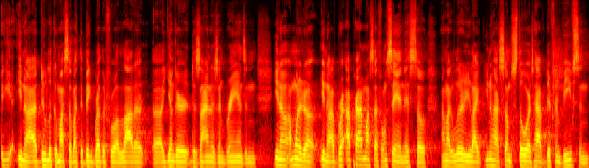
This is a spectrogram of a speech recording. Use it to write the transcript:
you know, I do look at myself like the big brother for a lot of uh, younger designers and brands, and you know, I'm one of the, you know, I, br- I pride myself on saying this. So I'm like literally like, you know, how some stores have different beefs and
